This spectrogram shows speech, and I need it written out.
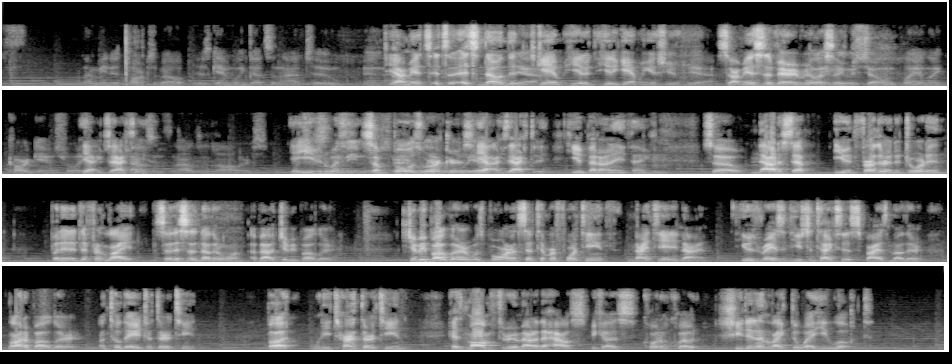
I mean, it talks about his gambling debts in that too. And Yeah, I mean, it's it's it's known that Yeah. gam- he had a, he had a gambling issue. yeah. So I mean, this is a very I mean, realistic. he was shown playing like card games for like Yeah, exactly. thousands and thousands of dollars. yeah, even is- I with mean, some Bulls workers. yeah. Yeah. exactly. He would bet on anything. Mhm. So now to step even further into Jordan, but in a different light. So this is another one about Jimmy Butler. Jimmy Butler was born on September 14th, 1989. He was raised in Houston, Texas by his mother, Londa Butler, until the age of 13. But when he turned 13, his mom threw him out of the house because, quote unquote, she didn't like the way he looked.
